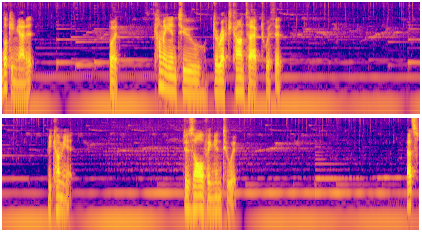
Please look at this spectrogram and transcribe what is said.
looking at it, but coming into direct contact with it, becoming it dissolving into it. That's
